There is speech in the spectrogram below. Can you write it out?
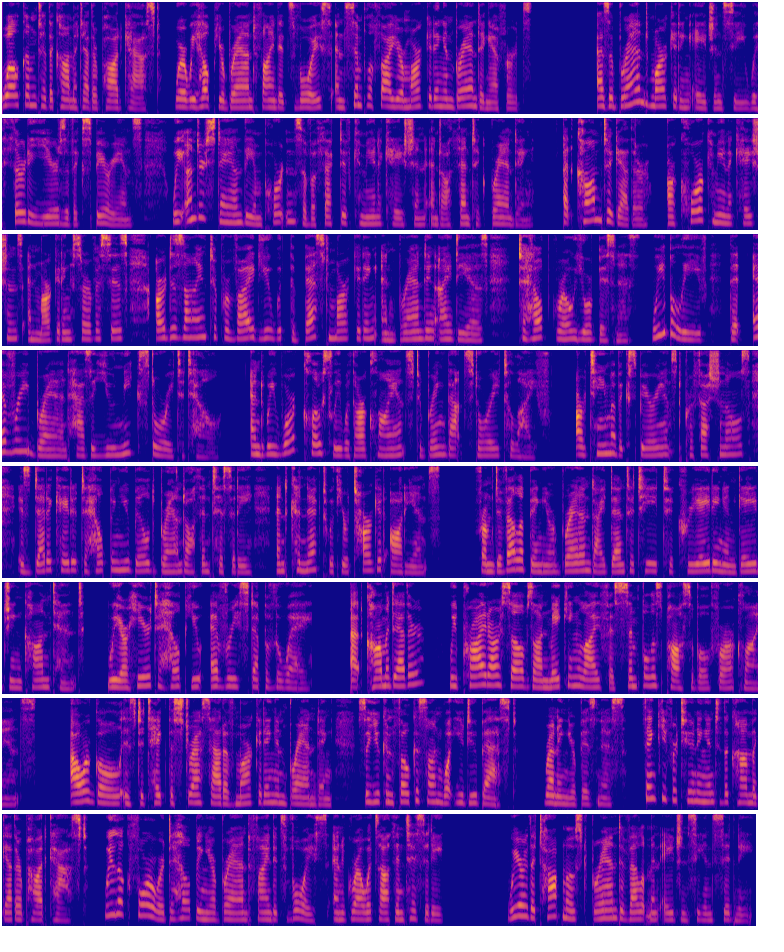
Welcome to the CommTogether podcast, where we help your brand find its voice and simplify your marketing and branding efforts. As a brand marketing agency with 30 years of experience, we understand the importance of effective communication and authentic branding. At CommTogether, our core communications and marketing services are designed to provide you with the best marketing and branding ideas to help grow your business. We believe that every brand has a unique story to tell, and we work closely with our clients to bring that story to life. Our team of experienced professionals is dedicated to helping you build brand authenticity and connect with your target audience from developing your brand identity to creating engaging content, we are here to help you every step of the way. At CommTogether, we pride ourselves on making life as simple as possible for our clients. Our goal is to take the stress out of marketing and branding so you can focus on what you do best running your business. Thank you for tuning into the CommTogether podcast. We look forward to helping your brand find its voice and grow its authenticity. We are the topmost brand development agency in Sydney,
